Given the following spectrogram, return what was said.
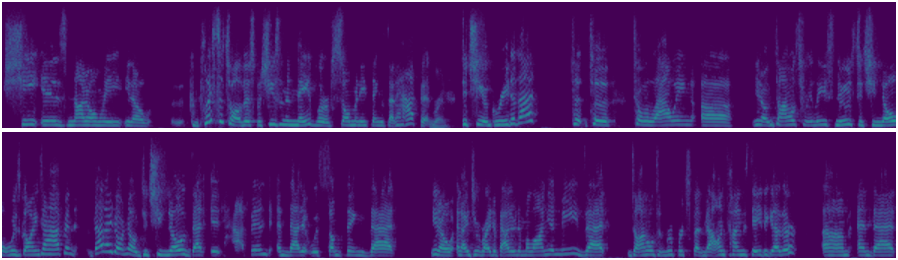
she is not only, you know, complicit to all this, but she's an enabler of so many things that happen. Right. Did she agree to that? To to to allowing uh you know Donald to release news? Did she know it was going to happen? That I don't know. Did she know that it happened and that it was something that, you know, and I do write about it in Melania and me that Donald and Rupert spent Valentine's Day together um, and that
